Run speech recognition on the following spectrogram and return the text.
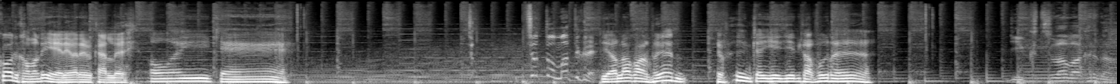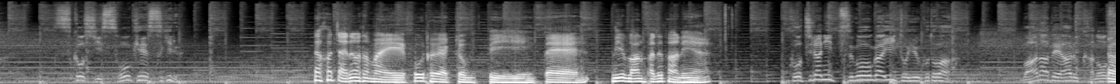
ก้นของมาริเอะเดียวกันเลย โอ้ยแก ちょっと待ってくれ เดี๋ยวรอก่อนเพื่อน เดี๋ยวเพิ่งใจเย็นๆก่อนพวกเธอ 理屈はわかるが少し早計すぎる ถ้าเข้าใจนะว่าทำไมพวกเธออยากโจมตี แต่รีบร้อนไปหรือเปล่าเนี่ย こちらに都合がいいということは ก็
